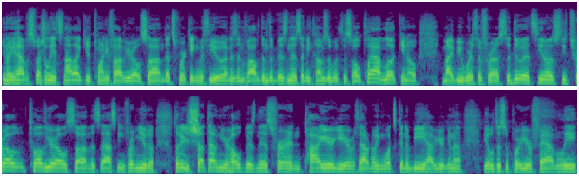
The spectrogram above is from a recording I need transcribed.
you know you have especially it's not like your 25 year old son that's working with you and is involved in the business and he comes up with this whole plan. Look, you know, it might be worth it for us to do it. It's, you know, it's the 12 year old son that's asking from you to literally shut down your whole business for an entire year without knowing what's going to be, how you're going to be able to support your family.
